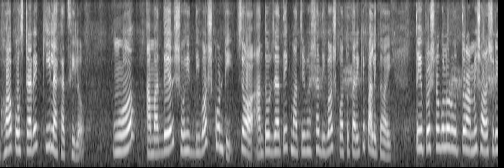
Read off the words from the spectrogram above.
ঘ, পোস্টারে কি লেখা ছিল? ও আমাদের শহীদ দিবস কোনটি? চ, আন্তর্জাতিক মাতৃভাষা দিবস কত তারিখে পালিত হয়? তো এই প্রশ্নগুলোর উত্তর আমি সরাসরি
